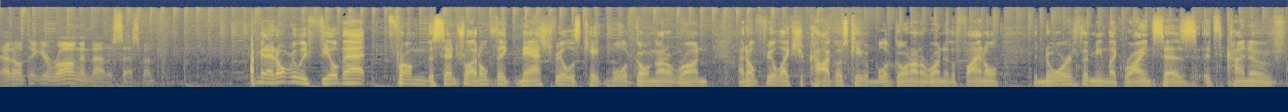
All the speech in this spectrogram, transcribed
I don't think you're wrong in that assessment. I mean, I don't really feel that from the Central. I don't think Nashville is capable of going on a run. I don't feel like Chicago's capable of going on a run to the final. The North, I mean, like Ryan says, it's kind of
